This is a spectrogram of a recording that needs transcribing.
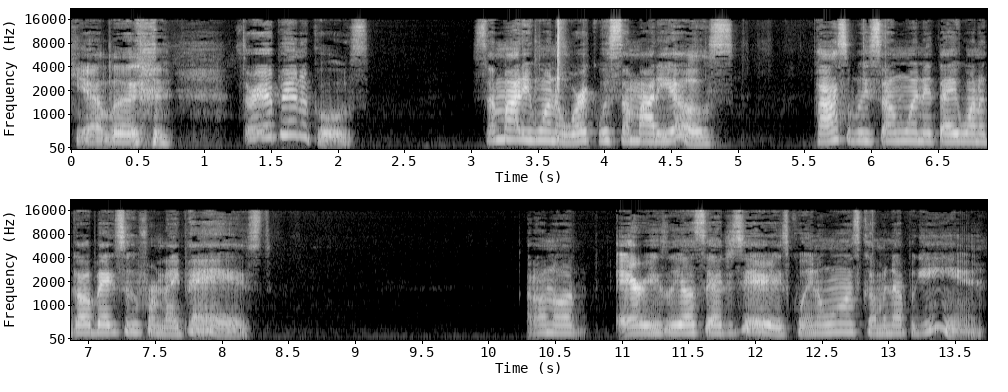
yeah, look. Three of Pentacles. Somebody want to work with somebody else. Possibly someone that they want to go back to from their past. I don't know if Aries, Leo, Sagittarius, Queen of Wands coming up again.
